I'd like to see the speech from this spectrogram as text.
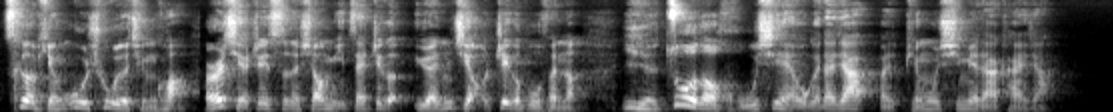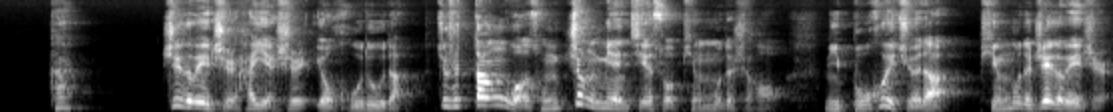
侧屏误触的情况。而且这次呢，小米在这个圆角这个部分呢，也做了弧线。我给大家把屏幕熄灭，大家看一下，看这个位置它也是有弧度的。就是当我从正面解锁屏幕的时候，你不会觉得屏幕的这个位置。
